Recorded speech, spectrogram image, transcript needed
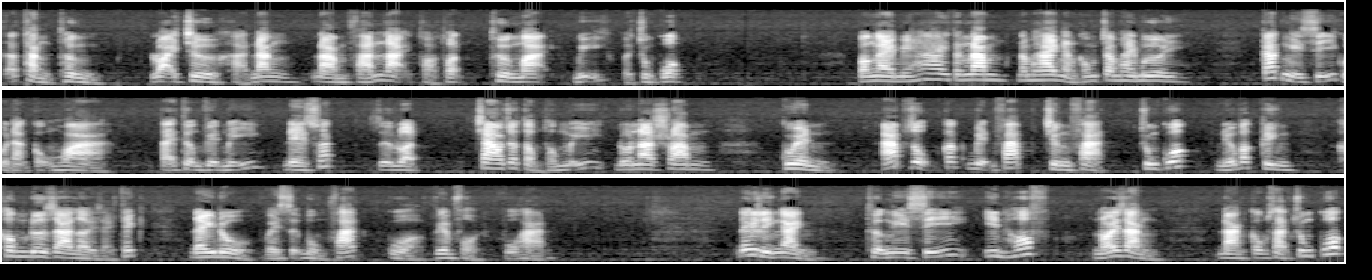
đã thẳng thừng loại trừ khả năng đàm phán lại thỏa thuận thương mại Mỹ và Trung Quốc. Vào ngày 12 tháng 5 năm 2020, các nghị sĩ của Đảng Cộng Hòa tại Thượng viện Mỹ đề xuất dự luật trao cho Tổng thống Mỹ Donald Trump quyền áp dụng các biện pháp trừng phạt Trung Quốc nếu Bắc Kinh không đưa ra lời giải thích đầy đủ về sự bùng phát của viêm phổi Vũ Hán. Đây là hình ảnh Thượng nghị sĩ Inhofe nói rằng Đảng Cộng sản Trung Quốc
